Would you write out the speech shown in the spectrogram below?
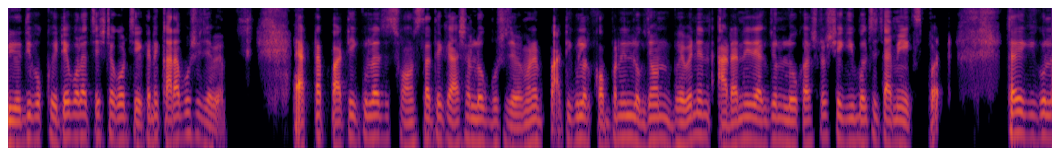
বিরোধী পক্ষ এটাই বলার চেষ্টা করছে, এখানে কারা বসে যাবে? একটা পার্টিকুলার সংস্থা থেকে আসা লোক বসে যাবে। মানে পার্টিকুলার কোম্পানির লোক, যেমন ভেবে নেন আদানির একজন লোক আসলো, সে কি বলছে যে আমি এক্সপার্ট। তাকে কি করল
